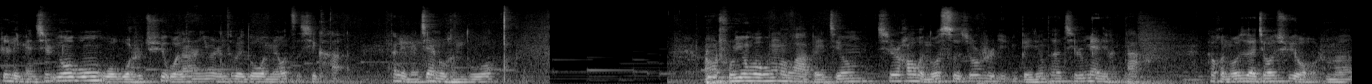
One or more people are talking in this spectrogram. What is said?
这里面其实雍和宫，我我是去过，但是因为人特别多，我没有仔细看。它里面建筑很多。然后除了雍和宫的话，北京其实还有很多寺，就是北京它其实面积很大，它有很多就在郊区，有什么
